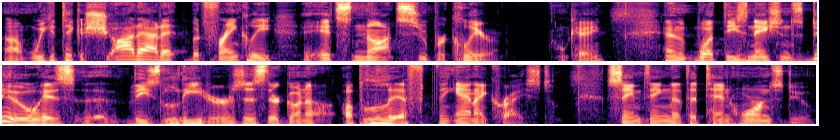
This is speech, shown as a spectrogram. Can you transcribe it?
Um, we could take a shot at it, but frankly, it's not super clear okay? And what these nations do is uh, these leaders is they're going to uplift the antichrist. Same thing that the ten horns do.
